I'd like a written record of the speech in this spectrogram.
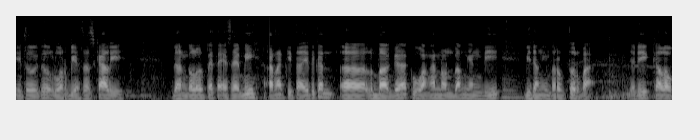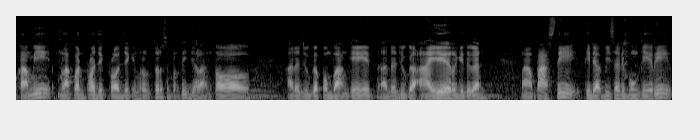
itu itu luar biasa sekali dan kalau PT SMI karena kita itu kan eh, lembaga keuangan non bank yang di bidang infrastruktur pak. Jadi kalau kami melakukan proyek-proyek infrastruktur seperti jalan tol ada juga pembangkit ada juga air gitu kan. Nah pasti tidak bisa dipungkiri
